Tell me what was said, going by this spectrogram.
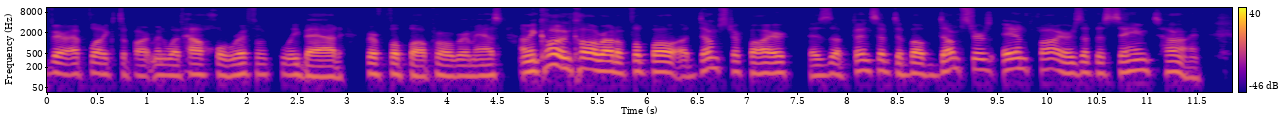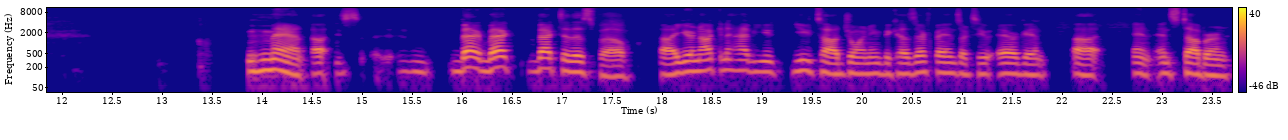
their athletics department with how horrifically bad their football program is. I mean, calling Colorado football a dumpster fire is offensive to both dumpsters and fires at the same time. Man, uh, back back back to this though. Uh, you're not going to have U- Utah joining because their fans are too arrogant uh, and, and stubborn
